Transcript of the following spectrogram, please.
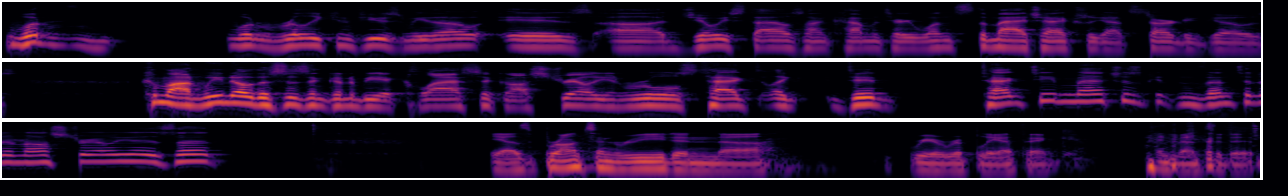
What what really confused me though is uh Joey Styles on commentary once the match actually got started goes, "Come on, we know this isn't going to be a classic Australian rules tag like did tag team matches get invented in Australia? Is that yeah, it's Bronson Reed and uh, Rhea Ripley, I think, invented it.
